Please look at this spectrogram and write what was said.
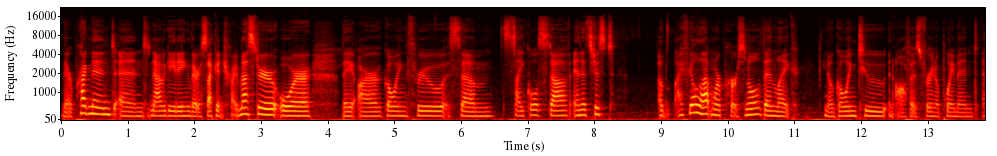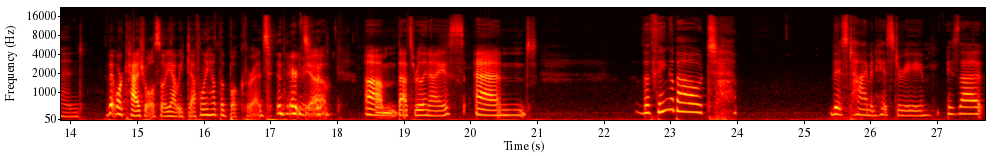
they're pregnant and navigating their second trimester, or they are going through some cycle stuff. And it's just, a, I feel a lot more personal than like, you know, going to an office for an appointment and a bit more casual. So yeah, we definitely have the book threads in there too. Yeah. Um, that's really nice. And the thing about this time in history is that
